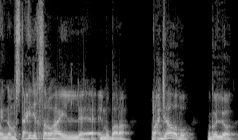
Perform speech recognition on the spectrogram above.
إنه مستحيل يخسروا هاي المباراة. راح جاوبه. بقول له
